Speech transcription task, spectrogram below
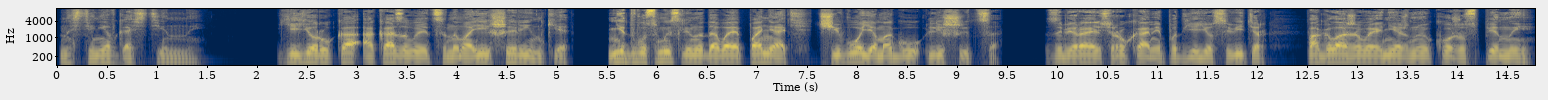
на стене в гостиной». Ее рука оказывается на моей ширинке, недвусмысленно давая понять, чего я могу лишиться. Забираюсь руками под ее свитер, поглаживая нежную кожу спины,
